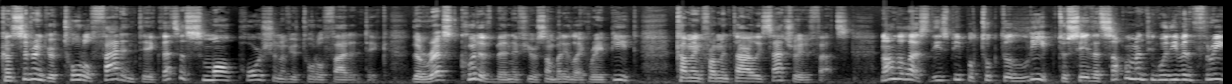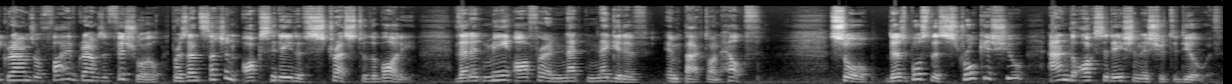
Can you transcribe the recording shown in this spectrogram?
Considering your total fat intake, that's a small portion of your total fat intake. The rest could have been, if you're somebody like Ray Peat, coming from entirely saturated fats. Nonetheless, these people took the leap to say that supplementing with even 3 grams or 5 grams of fish oil presents such an oxidative stress to the body that it may offer a net negative impact on health. So there's both the stroke issue and the oxidation issue to deal with.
